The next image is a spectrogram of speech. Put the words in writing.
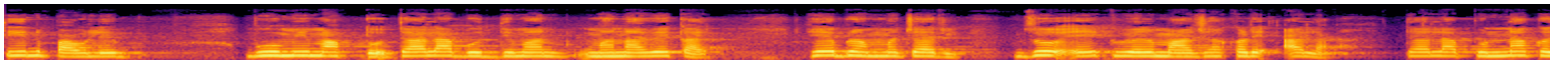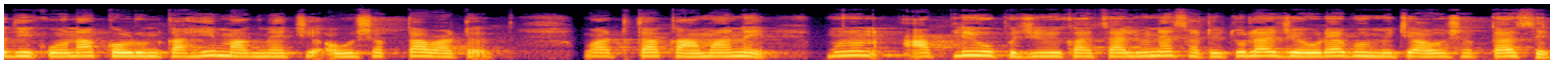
तीन पावले भूमी मागतो त्याला बुद्धिमान म्हणावे काय? हे ब्रह्मचारी जो एक वेळ माझ्याकडे आला त्याला पुन्हा कधी कोणाकडून काही मागण्याची आवश्यकता वाटत वाटता कामा नये. म्हणून आपली उपजीविका चालविण्यासाठी तुला जेवढ्या भूमीची आवश्यकता असेल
